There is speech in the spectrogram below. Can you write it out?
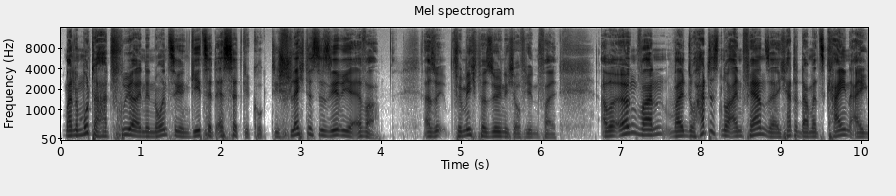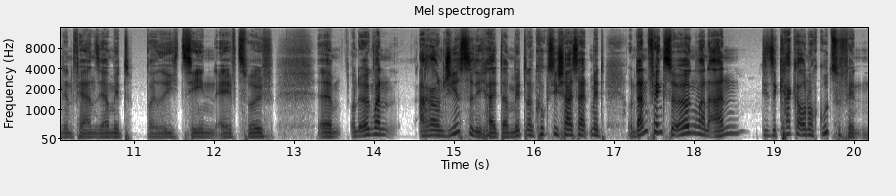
meine Mutter hat früher in den 90ern GZSZ geguckt. Die schlechteste Serie ever. Also für mich persönlich auf jeden Fall. Aber irgendwann, weil du hattest nur einen Fernseher, ich hatte damals keinen eigenen Fernseher mit, weiß ich, 10, 11, 12. Ähm, und irgendwann arrangierst du dich halt damit und dann guckst die Scheiße halt mit. Und dann fängst du irgendwann an, diese Kacke auch noch gut zu finden.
